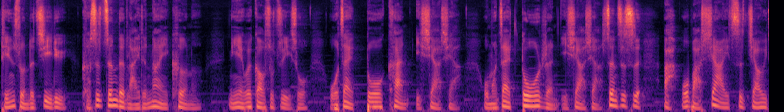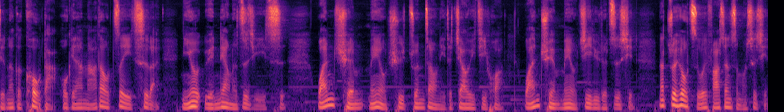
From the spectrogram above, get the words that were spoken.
停损的纪律，可是真的来的那一刻呢，你也会告诉自己说：“我再多看一下下，我们再多忍一下下，甚至是啊，我把下一次交易的那个扣打，我给他拿到这一次来。”你又原谅了自己一次，完全没有去遵照你的交易计划，完全没有纪律的执行，那最后只会发生什么事情？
